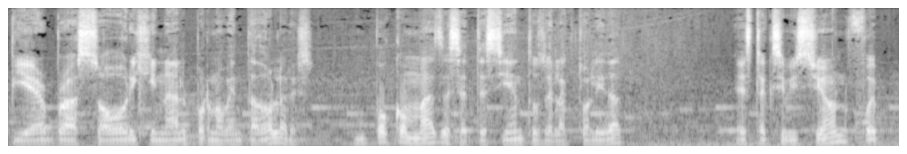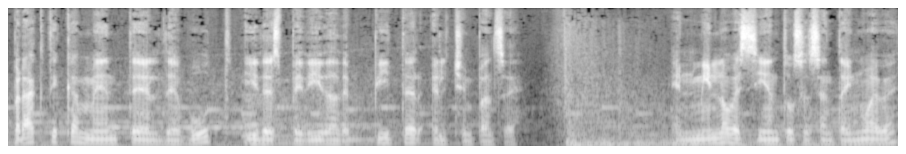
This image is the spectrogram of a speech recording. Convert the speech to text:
Pierre Brassot original por 90 dólares, un poco más de 700 de la actualidad. Esta exhibición fue prácticamente el debut y despedida de Peter el chimpancé. En 1969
